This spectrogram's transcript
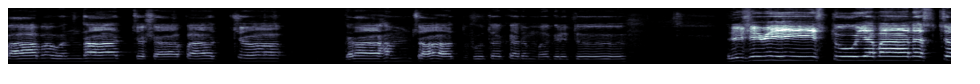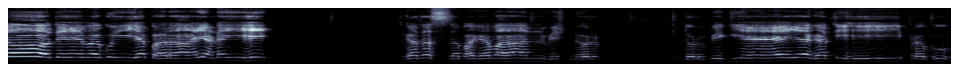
पापबन्धाच्च शापाच्च ग्राहं चाद्भुतकर्मकृत्। ऋषिभिः स्तूयमानश्च देवगुह्यपरायणैः। गतः स भगवान् विष्णुर्दुर्विज्ञेयगतिः प्रभुः।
